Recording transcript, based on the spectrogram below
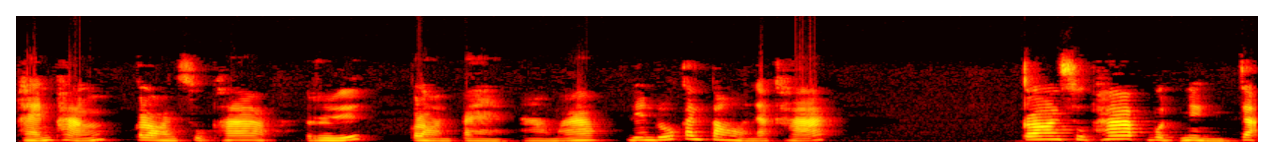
แผนผังกรอนสุภาพหรือ กรอนแปดอ่ามาเรียนรู้กันต่อนะคะ กรอนสุภาพบทหนึ่งจะ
